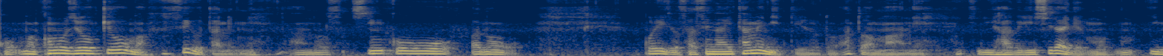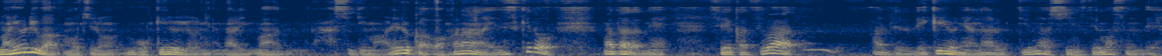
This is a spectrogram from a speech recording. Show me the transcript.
こ,、まあ、この状況をまあ防ぐためにね、あの、進行を、あの、これ以上させないためにっていうのと、あとはまあね、リハビリ次第でも、今よりはもちろん動けるようにはなり、まあ、走り回れるかわからないですけど、まあ、ただね、生活はある程度できるようにはなるっていうのは信じてますんで、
